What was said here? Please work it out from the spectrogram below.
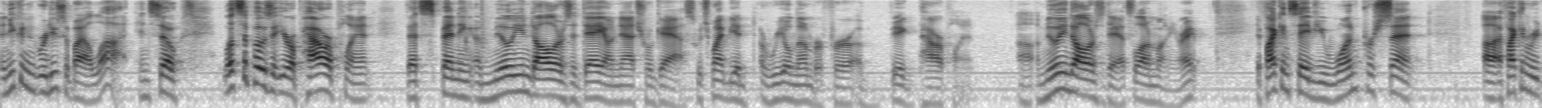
And you can reduce it by a lot. And so let's suppose that you're a power plant that's spending a million dollars a day on natural gas, which might be a, a real number for a big power plant. Uh, a million dollars a day, that's a lot of money, right? If I can save you 1%, uh, if I can re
